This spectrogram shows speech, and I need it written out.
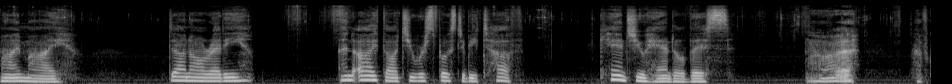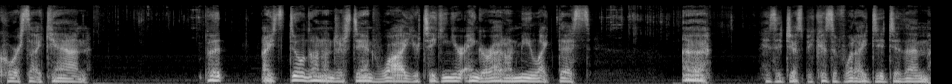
My, my. Done already? And I thought you were supposed to be tough. Can't you handle this? Uh, of course I can. But I still don't understand why you're taking your anger out on me like this. Uh, is it just because of what I did to them?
